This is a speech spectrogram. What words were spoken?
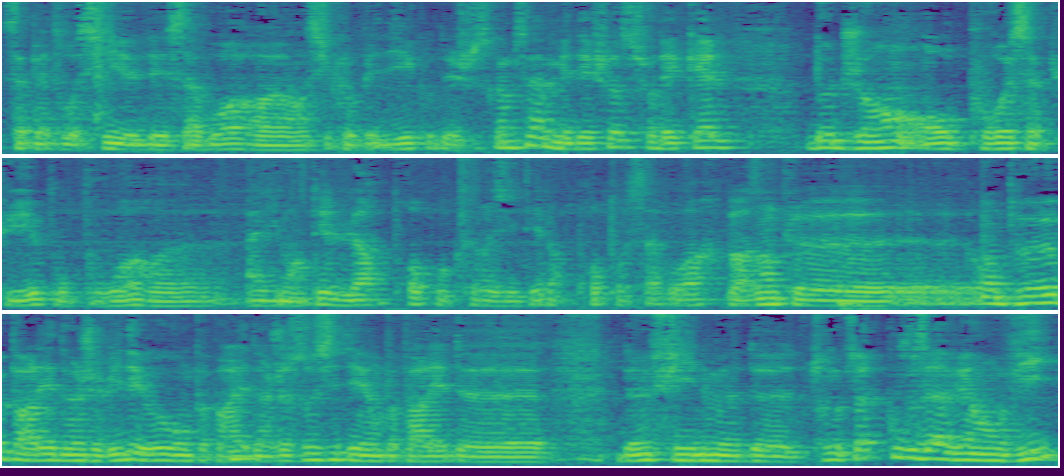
ça peut être aussi des savoirs euh, encyclopédiques ou des choses comme ça, mais des choses sur lesquelles d'autres gens on pourrait s'appuyer pour pouvoir euh, alimenter leur propre curiosité, leur propre savoir. Par exemple, euh, on peut parler d'un jeu vidéo, on peut parler d'un jeu société, on peut parler d'un film, de tout ça que vous avez envie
